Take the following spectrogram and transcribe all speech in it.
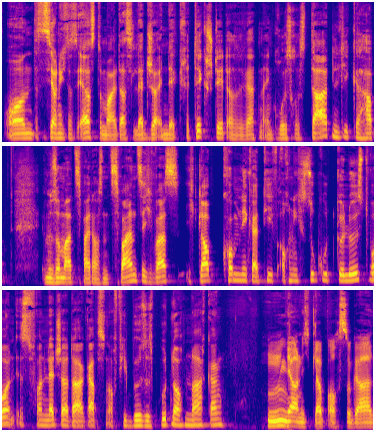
Und das ist ja auch nicht das erste Mal, dass Ledger in der Kritik steht. Also wir hatten ein größeres Datenleak gehabt im Sommer 2020, was ich glaube kommunikativ auch nicht so gut gelöst worden ist von Ledger. Da gab es noch viel böses Blut noch im Nachgang. Hm, ja, und ich glaube auch sogar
